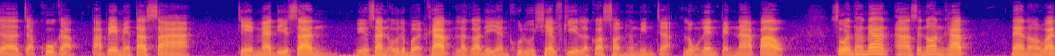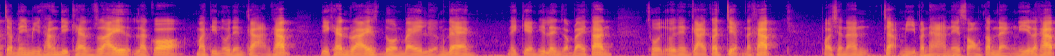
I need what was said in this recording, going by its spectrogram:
จะจับคู่กับปาเป้เมตาซา เจมส์แมดดิสันวิลสันโอเดเบิร์ตครับ แล้วก็เดยันคูรูเชฟสกี้แล้วก็ซอนเฮงมินจะลงเล่นเป็นหน้าเป้า ส่วนทางด้านอาร์เซนอลครับ แน่นอนว่าจะไม่มีทั้งดีแคนไรส์แล้วก็มาตินโอเดนการ์ดครับดีแคนไรส์โดนใบเหลืองแดงในเกมที่เล่นกับไบรตันส่วนโอเดนการ์ดก็เจ็บนะครับ เพราะฉะนั้นจะมีปัญหาใน 2ตำแหน่งนี้แหละครับ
